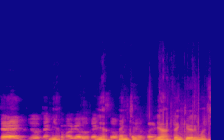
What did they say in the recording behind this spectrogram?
Kumar garu. Thank yeah you so much thank you. Yeah thank you very much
